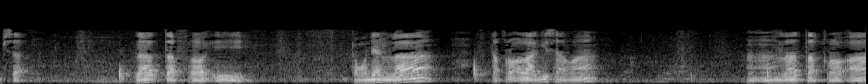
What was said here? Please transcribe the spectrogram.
Bisa. La taqra'i. Kemudian la taqra' lagi sama la taqra'a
